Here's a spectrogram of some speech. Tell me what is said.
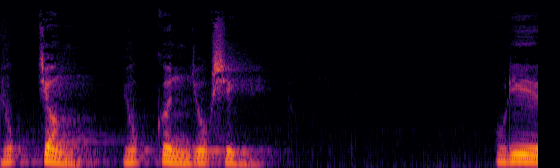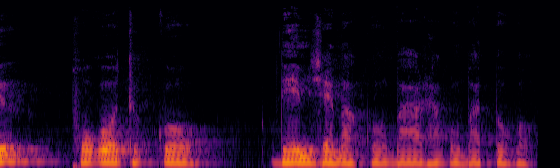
육정, 육근, 육식이 우리 보고 듣고 냄새 맡고 말하고 맛보고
